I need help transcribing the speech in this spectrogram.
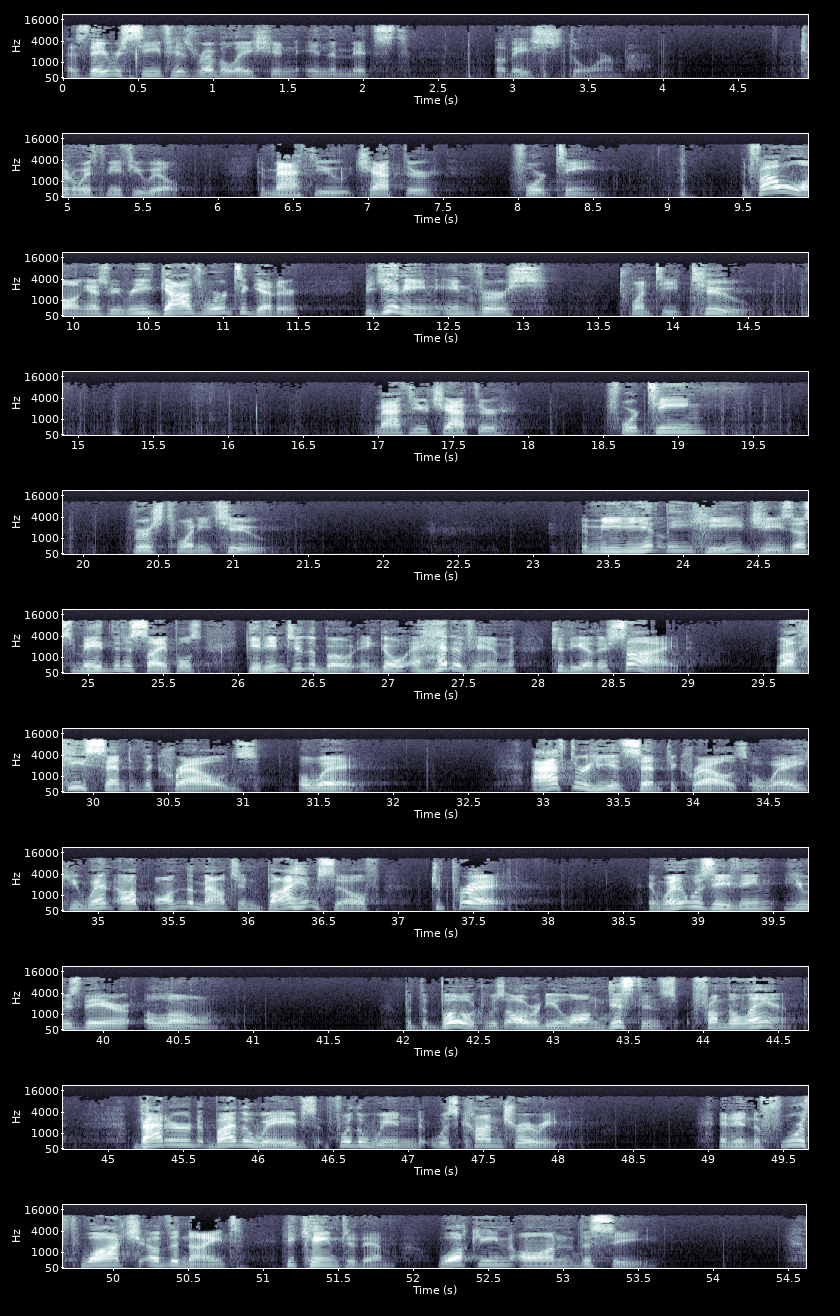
as they receive his revelation in the midst of a storm. Turn with me, if you will, to Matthew chapter 14. And follow along as we read God's word together, beginning in verse 22. Matthew chapter 14, verse 22. Immediately he, Jesus, made the disciples get into the boat and go ahead of him to the other side, while he sent the crowds away. After he had sent the crowds away, he went up on the mountain by himself to pray. And when it was evening, he was there alone. But the boat was already a long distance from the land, battered by the waves, for the wind was contrary. And in the fourth watch of the night, he came to them, walking on the sea.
